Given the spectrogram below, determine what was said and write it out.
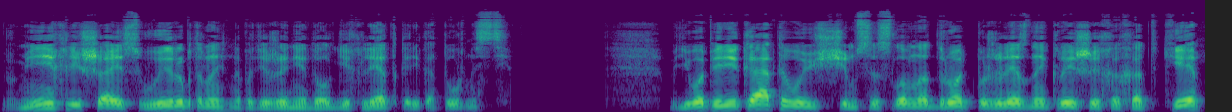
вмиг лишаясь выработанной на протяжении долгих лет карикатурности в его перекатывающемся, словно дробь по железной крыше хохотке,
